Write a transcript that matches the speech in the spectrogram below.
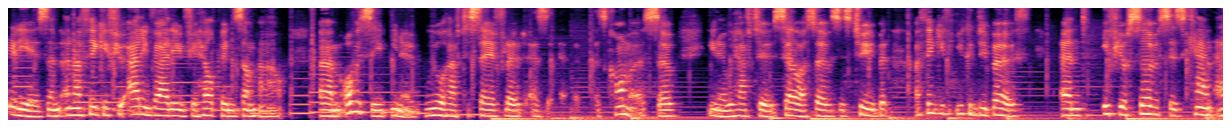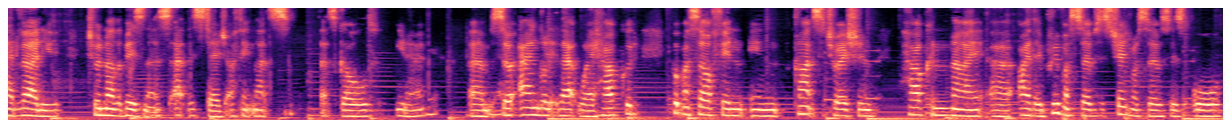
really is, and and I think if you're adding value, if you're helping somehow, um, obviously you know we all have to stay afloat as as commerce, so you know we have to sell our services too. But I think if you can do both, and if your services can add value to another business at this stage, I think that's that's gold. You know, um, yeah. so angle it that way. How could put myself in in client situation? How can I uh, either improve my services, change my services, or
